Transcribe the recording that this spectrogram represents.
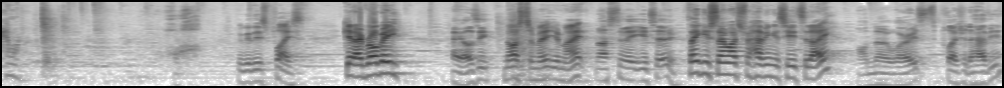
Come on. Oh, look at this place. G'day, Robbie. Hey Ozzie, Nice to meet you, mate. nice to meet you too. Thank you so much for having us here today. Oh, no worries, it's a pleasure to have you.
